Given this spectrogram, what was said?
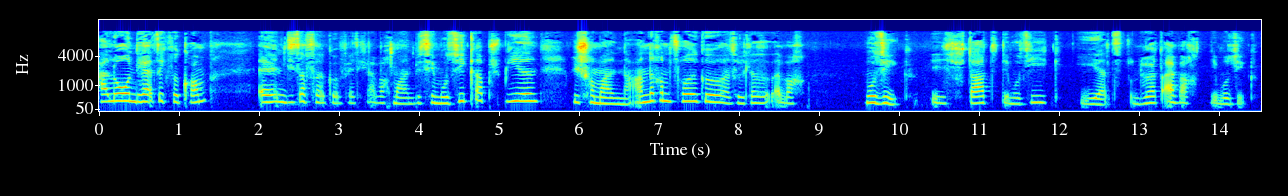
Hallo und herzlich willkommen. Äh, in dieser Folge werde ich einfach mal ein bisschen Musik abspielen, wie schon mal in einer anderen Folge. Also ich lasse es einfach Musik. Ich starte die Musik jetzt und hört einfach die Musik.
